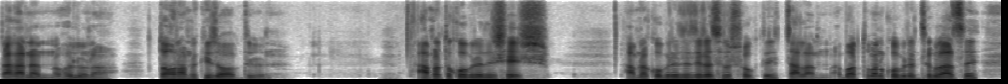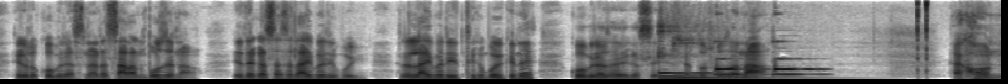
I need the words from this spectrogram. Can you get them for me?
টাকা নেন, হলো না, তখন আপনি কি জবাব দেবেন? আপনার তো কবিরাজি শেষ। আপনার কবিরাজি যেটা ছিল শক্তি, চালান না। বর্তমান কবিরাজ যেগুলো আছে, এগুলো কবিরাজ না এটা চালান বোঝে না। এদের কাছে আছে লাইব্রেরি বই। এটা লাইব্রেরি থেকে বই কিনে কবিরাজ হয়ে গেছে। এত সোজা না। এখন,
